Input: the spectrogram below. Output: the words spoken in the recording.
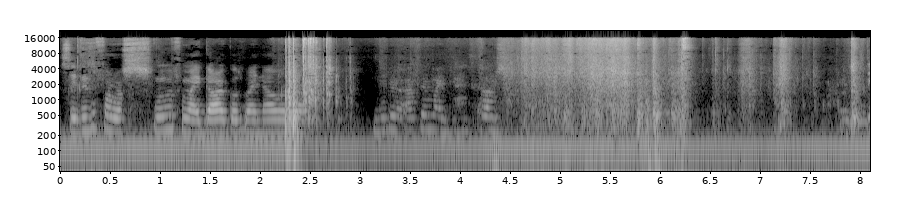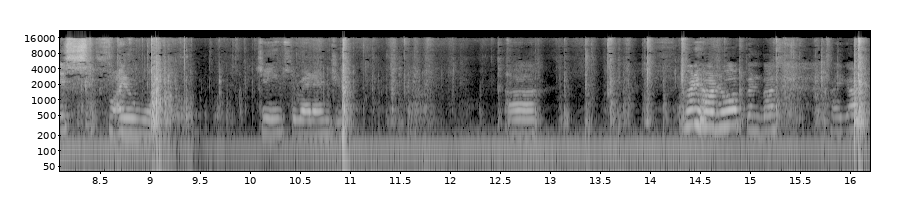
See, this is for a swimming for my goggles right now. Literally after my dad comes. This final one, James the Red Engine. Uh, pretty hard to open, but I got it.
